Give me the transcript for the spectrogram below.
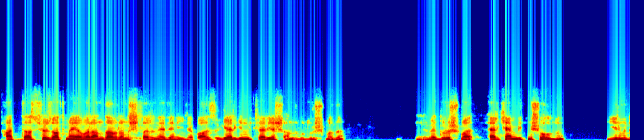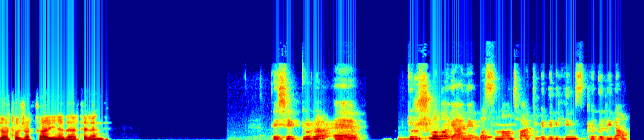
hatta söz atmaya varan davranışları nedeniyle bazı gerginlikler yaşandı bu duruşmada. E, ve duruşma erken bitmiş oldu. 24 Ocak tarihine de ertelendi. Teşekkürler. Ee, duruşmada yani basından takip edebildiğimiz kadarıyla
